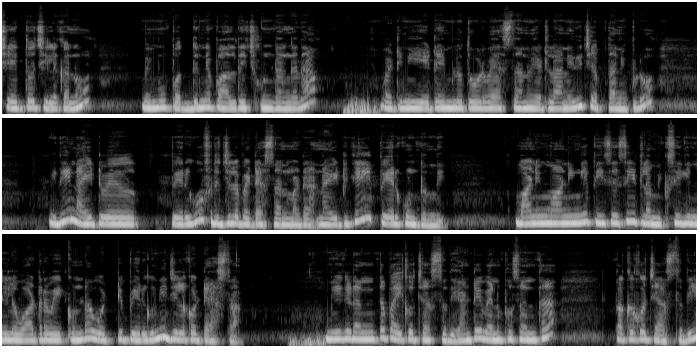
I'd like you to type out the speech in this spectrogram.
చేతితో చిలకను. మేము పొద్దున్నే పాలు తెచ్చుకుంటాం కదా వాటిని ఏ టైంలో తోడు వేస్తాను ఎట్లా అనేది చెప్తాను ఇప్పుడు. ఇది నైట్ పెరుగు ఫ్రిడ్జ్లో పెట్టేస్తాను అనమాట నైట్కి పేరుకుంటుంది. మార్నింగ్ మార్నింగే తీసేసి ఇట్లా మిక్సీ గిన్నెలో వాటర్ వేయకుండా ఒట్టి పెరుగుని జిలకొట్టేస్తా. మీగడంతా పైకి వచ్చేస్తుంది అంటే వెనపూస అంతా పక్కకు వచ్చేస్తుంది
